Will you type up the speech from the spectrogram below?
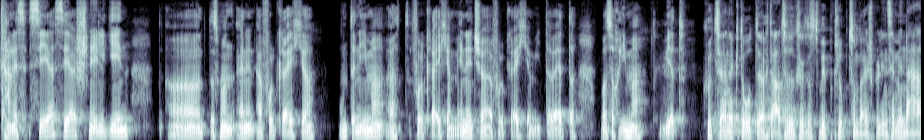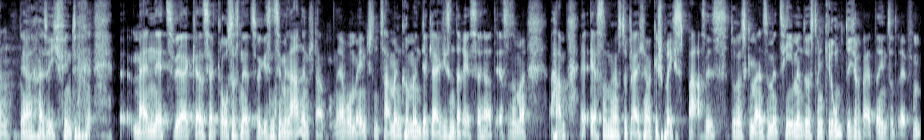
kann es sehr, sehr schnell gehen, äh, dass man einen erfolgreicher Unternehmer, erfolgreicher Manager, erfolgreicher Mitarbeiter, was auch immer wird. Kurze Anekdote auch dazu, du gesagt hast, VIP-Club zum Beispiel in Seminaren. Ja, also ich finde, mein Netzwerk, ein sehr großes Netzwerk, ist in Seminaren entstanden, ja, wo Menschen zusammenkommen, die gleiches Interesse hat. Erstens einmal haben, äh, erstens einmal hast du gleich eine Gesprächsbasis, du hast gemeinsame Themen, du hast einen Grund, dich auch weiterhin zu treffen.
